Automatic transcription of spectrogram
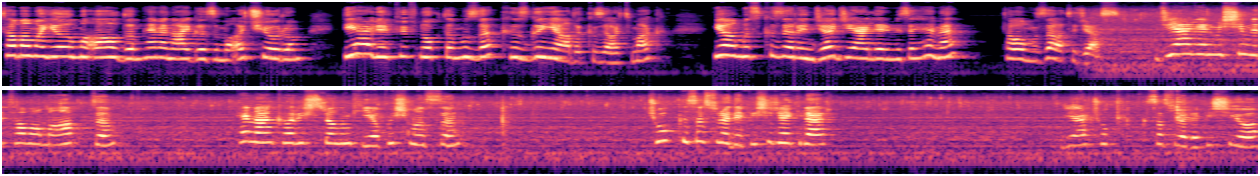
Tavama yağımı aldım. Hemen aygazımı açıyorum. Diğer bir püf noktamız da kızgın yağda kızartmak. Yağımız kızarınca ciğerlerimizi hemen tavamıza atacağız. Ciğerlerimi şimdi tavama attım. Hemen karıştıralım ki yapışmasın. Çok kısa sürede pişecekler. Ciğer çok kısa sürede pişiyor.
